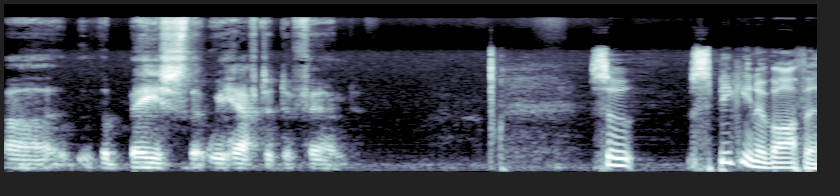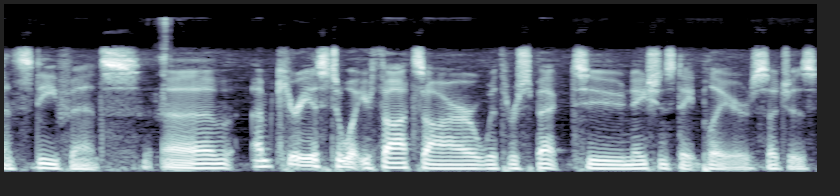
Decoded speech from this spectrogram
uh, the base that we have to defend. So, speaking of offense, defense, uh, I'm curious to what your thoughts are with respect to nation state players such as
